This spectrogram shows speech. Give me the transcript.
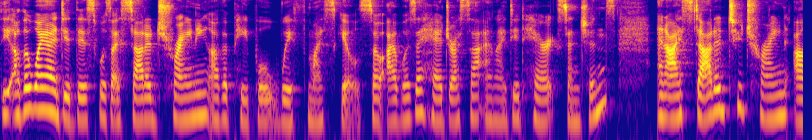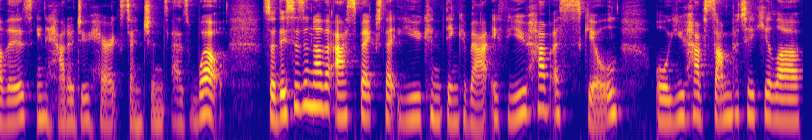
The other way I did this was I started training other people with my skills. So I was a hairdresser and I did hair extensions, and I started to train others in how to do hair extensions as well. So, this is another aspect that you can think about. If you have a skill or you have some particular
